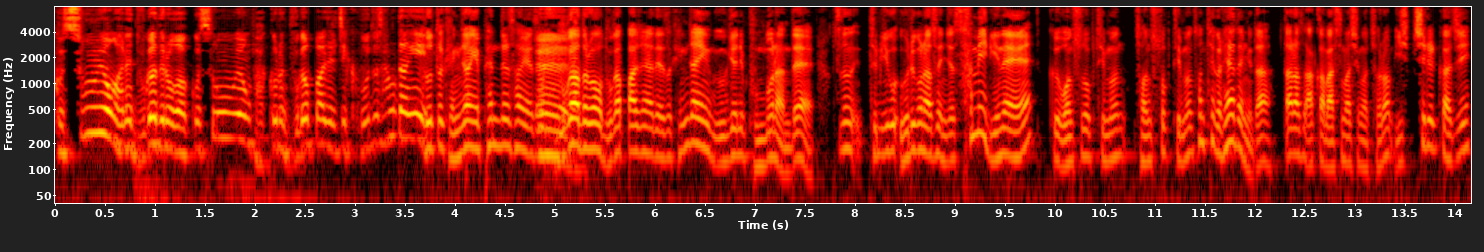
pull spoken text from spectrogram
그 20명 안에 누가 들어갔고 20명 밖으로는 누가 빠질지 그것도 상당히 그것도 굉장히 팬들 사이에서 네. 누가 들어가고 누가 빠지냐에 대해서 굉장히 의견이 분분한데 그리고 그리고 나서 이제 3일 이내에 그 원수속 팀은 전수속 팀은 선택을 해야 됩니다. 따라서 아까 말씀하신 것처럼 27일까지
